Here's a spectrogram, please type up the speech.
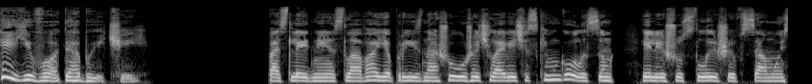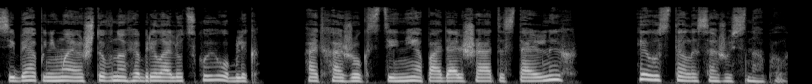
и его добычей!» Последние слова я произношу уже человеческим голосом, и лишь услышав саму себя, понимаю, что вновь обрела людской облик. Отхожу к стене подальше от остальных и устало сажусь на пол.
